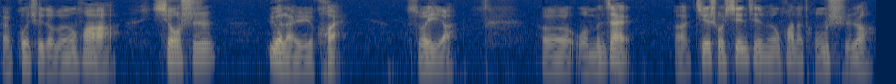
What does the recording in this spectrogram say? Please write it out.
呃，过去的文化消失越来越快，所以啊，呃，我们在啊接受先进文化的同时啊，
